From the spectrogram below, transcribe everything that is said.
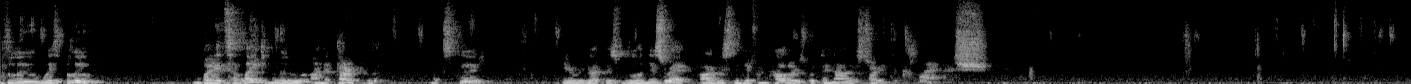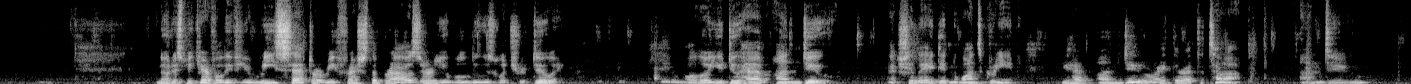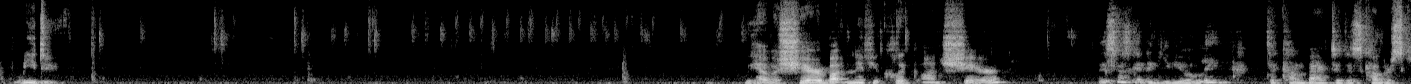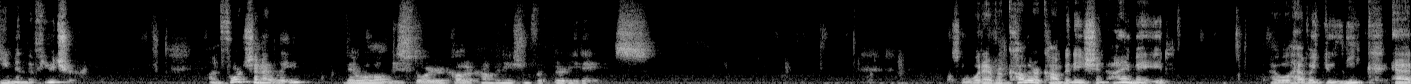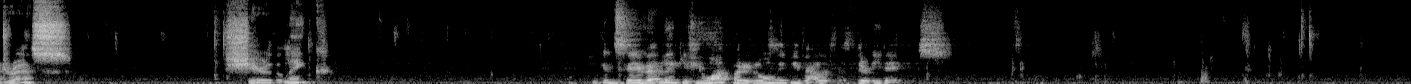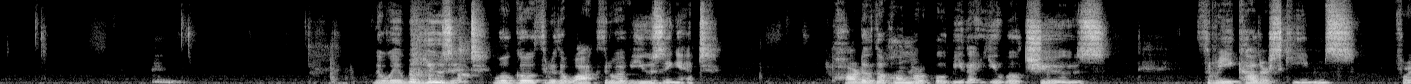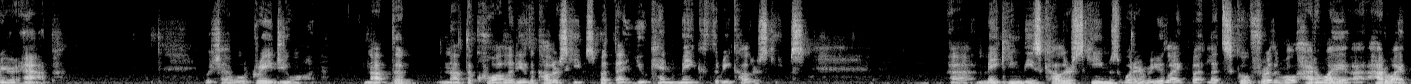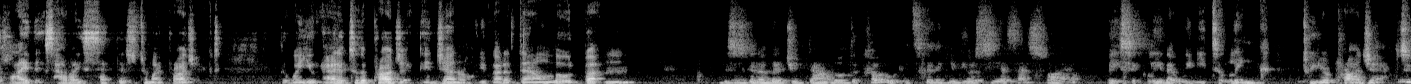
Blue with blue, but it's a light blue on a dark blue. Looks good. Here we've got this blue and this red, obviously different colors, but then now they're starting to clash. Notice, be careful, if you reset or refresh the browser, you will lose what you're doing. Although you do have undo. Actually, I didn't want green. You have undo right there at the top. Undo, redo. We have a share button if you click on share. This is going to give you a link to come back to this color scheme in the future. Unfortunately, they will only store your color combination for 30 days. So whatever color combination I made, I will have a unique address, share the link. You can save that link if you want, but it'll only be valid for 30 days. The way we use it. We'll go through the walkthrough of using it. Part of the homework will be that you will choose three color schemes for your app, which I will grade you on. Not the, not the quality of the color schemes, but that you can make three color schemes. Uh, making these color schemes whatever you like, but let's go further. Well, how do I, uh, how do I apply this? How do I set this to my project? The way you add it to the project in general. You've got a download button. This is going to let you download the code. It's going to give you a CSS file, basically, that we need to link to your project.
